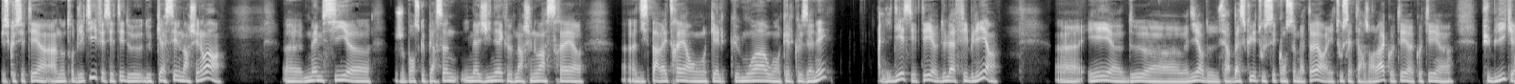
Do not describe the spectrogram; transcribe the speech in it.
puisque c'était un autre objectif et c'était de, de, casser le marché noir. Euh, même si je pense que personne imaginait que le marché noir euh, euh, disparaîtrait en quelques mois ou en quelques années. L'idée, c'était de l'affaiblir euh, et de, on va dire, de faire basculer tous ces consommateurs et tout cet argent-là côté côté public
